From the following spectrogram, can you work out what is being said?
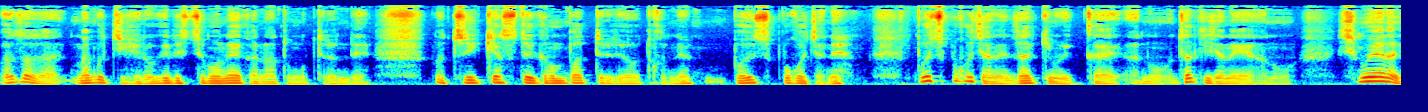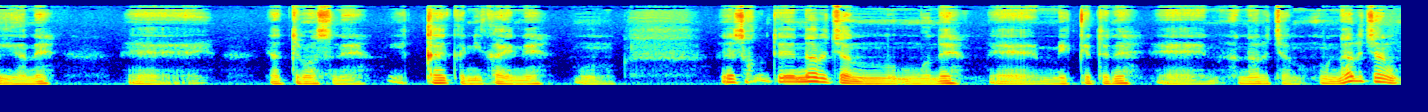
わざわざ間口広げる必要もないかなと思ってるんで、まあ、ツイキャスで頑張ってるよとかねボイスポコちゃね。ボイスポコちゃねザッキも一回あのザッキじゃねえあの下柳がね、えー、やってますね。1回か2回ね。うん。でそこでなるちゃんもね、えー、見っけてね、えー、なるちゃんもうなるちゃん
